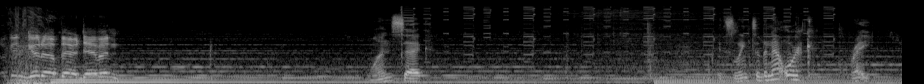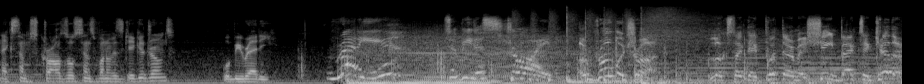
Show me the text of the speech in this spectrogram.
Looking good up there, Devin. One sec. It's linked to the network. Great. Next time Scrozzle sends one of his Gigadrones, we'll be ready. Ready to be destroyed. A Robotron! Looks like they put their machine back together.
